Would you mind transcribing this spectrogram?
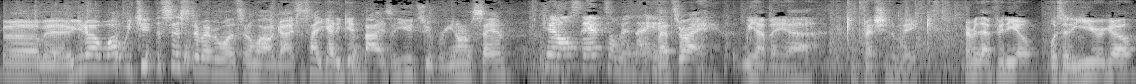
Oh man, you know what? We cheat the system every once in a while, guys. That's how you gotta get by as a YouTuber, you know what I'm saying? Can't all stay up till midnight. That's right. We have a uh, confession to make. Remember that video? Was it a year ago?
